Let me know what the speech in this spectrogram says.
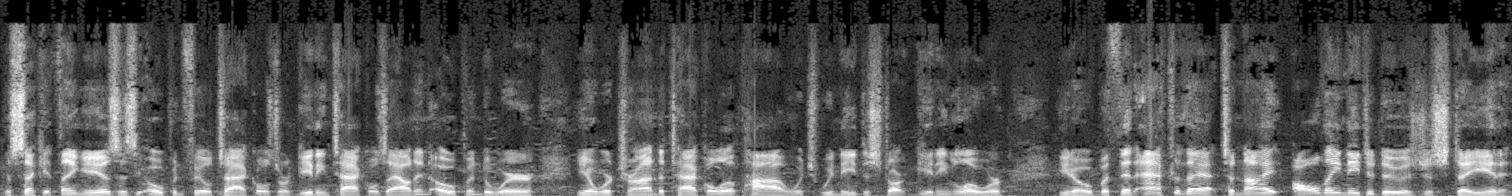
The second thing is is the open field tackles or getting tackles out and open to where you know we're trying to tackle up high, which we need to start getting lower. You know, but then after that tonight, all they need to do is just stay in it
